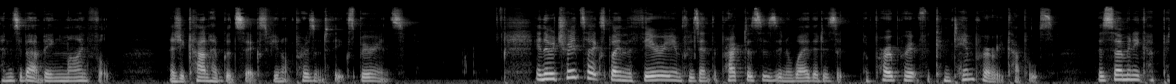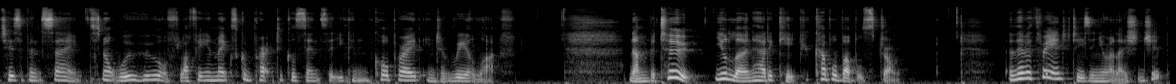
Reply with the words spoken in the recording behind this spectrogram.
And it's about being mindful, as you can't have good sex if you're not present to the experience. In the retreats, I explain the theory and present the practices in a way that is appropriate for contemporary couples. As so many participants say, it's not woohoo or fluffy and makes good practical sense that you can incorporate into real life. Number two, you'll learn how to keep your couple bubbles strong. There are three entities in your relationship,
